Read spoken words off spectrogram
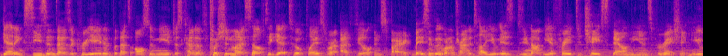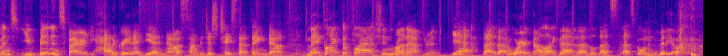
getting seasoned as a creative, but that's also me just kind of pushing myself to get to a place where I feel inspired. Basically what I'm trying to tell you is do not be afraid to chase down the inspiration. You've, ins you've been inspired, you had a great idea, now it's time to just chase that thing down. Make like the Flash and run after it. Yeah, that, that'll work. I like that. that that's, that's going in the video.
